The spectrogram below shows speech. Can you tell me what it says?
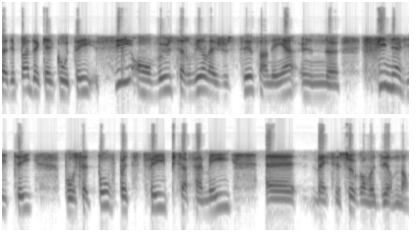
ça dépend de quel côté. Si on veut servir la justice en ayant une finalité pour cette pauvre petite fille puis sa famille, euh, ben c'est sûr qu'on va dire non.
